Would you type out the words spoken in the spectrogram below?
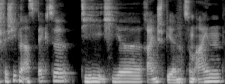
verschiedene Aspekte, die hier reinspielen. Zum einen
